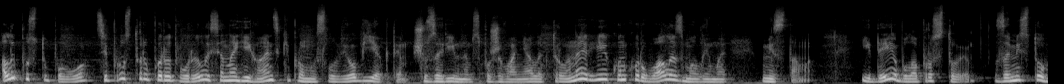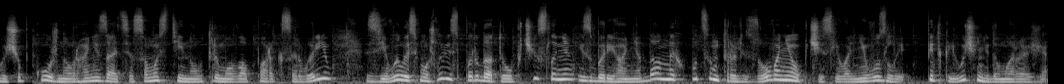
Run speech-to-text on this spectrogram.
Але поступово ці простори перетворилися на гігантські промислові об'єкти, що за рівнем споживання електроенергії конкурували з малими містами. Ідея була простою: замість того, щоб кожна організація самостійно утримувала парк серверів, з'явилась можливість передати обчислення і зберігання даних у централізовані обчислювальні вузли, підключені до мережі.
